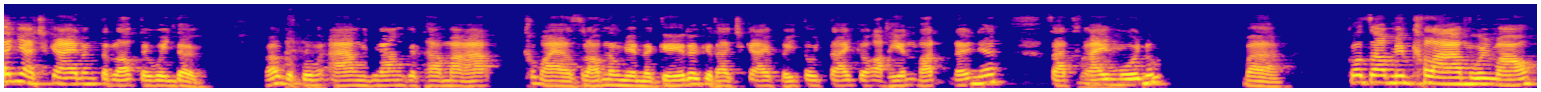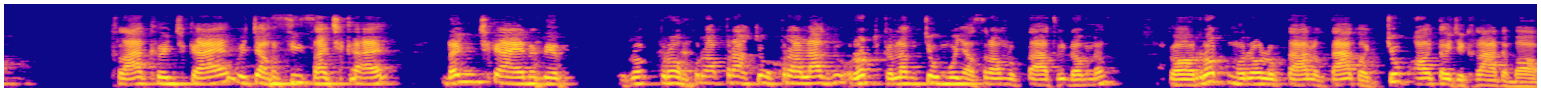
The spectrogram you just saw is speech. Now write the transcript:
ដេញអាឆ្កែនឹងត្រឡប់ទៅវិញទៅហើយកំពុងអាងយ៉ាងគេថាមកក្បែរអាស្រមនឹងមានតែគេទេគេថាឆ្កែព្រៃតូចតាចក៏អត់ហ៊ានបាត់ដែរណាសត្វឆ្កែមួយនោះបាទក៏ស្រាប់មានខ្លាមួយមកខ្លាឃើញឆ្កែវាចង់ស៊ីសាច់ឆ្កែដេញឆ្កែនឹងទៀត រត់ប្រុសប្រាប់ប្រាស់ចុះប្រាស់ឡើងរត់កលឹងជុំវិញអាស្រមលោកតាធុដងហ្នឹងក៏រត់មករកលោកតាលោកតាក៏ជប់ឲ្យទៅជាខ្លាដបង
